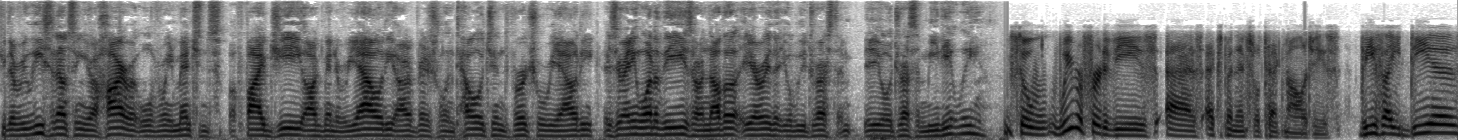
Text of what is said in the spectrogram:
The release announcing your hire at Wolverine mentions 5G, augmented reality, artificial intelligence, virtual reality. Is there any one of these or another area that you'll be addressed that you'll address immediately? So we refer to these as exponential technologies. These ideas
